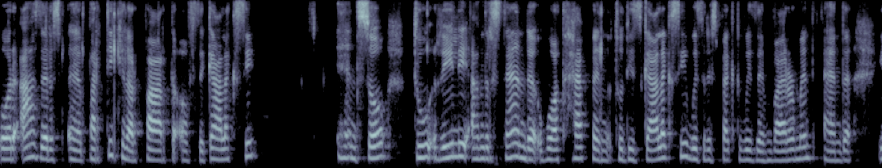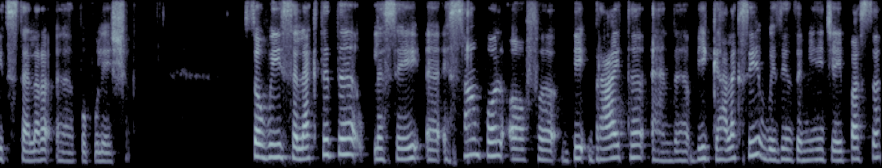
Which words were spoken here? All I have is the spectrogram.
or other uh, particular part of the galaxy and so to really understand what happened to this galaxy with respect with the environment and its stellar uh, population. So we selected, uh, let's say, uh, a sample of uh, bright and uh, big galaxy within the mini JPAS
